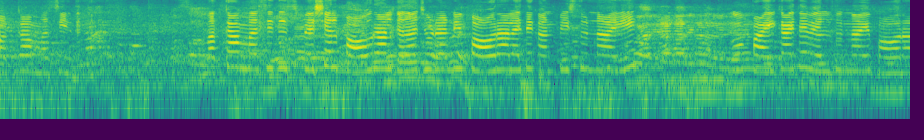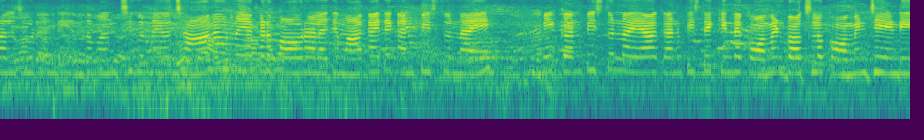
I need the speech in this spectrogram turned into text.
మక్కా మసీద్. మక్కా మసీద్ స్పెషల్ పావురాలు కదా చూడండి పావురాలు అయితే కనిపిస్తున్నాయి. పైకి అయితే వెళ్తున్నాయి పావురాలు చూడండి ఎంత చాలా ఉన్నాయి అక్కడ పావురాలు. అయితే మాకైతే కనిపిస్తున్నాయి. మీకు కనిపిస్తున్నాయా? కనిపిస్తే కింద కామెంట్ బాక్స్లో కామెంట్ చేయండి.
